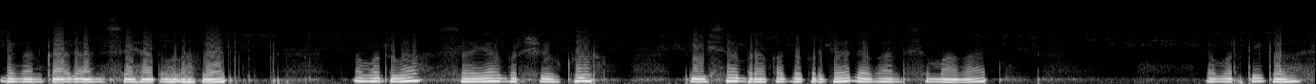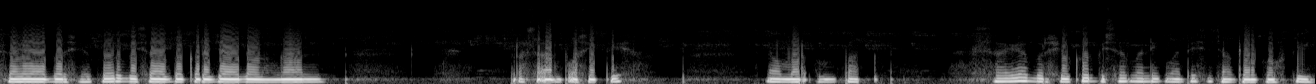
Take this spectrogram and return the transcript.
dengan keadaan sehat walafiat. Nomor dua saya bersyukur bisa berangkat bekerja dengan semangat. Nomor tiga saya bersyukur bisa bekerja dengan perasaan positif. Nomor 4 saya bersyukur bisa menikmati secangkir kopi.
